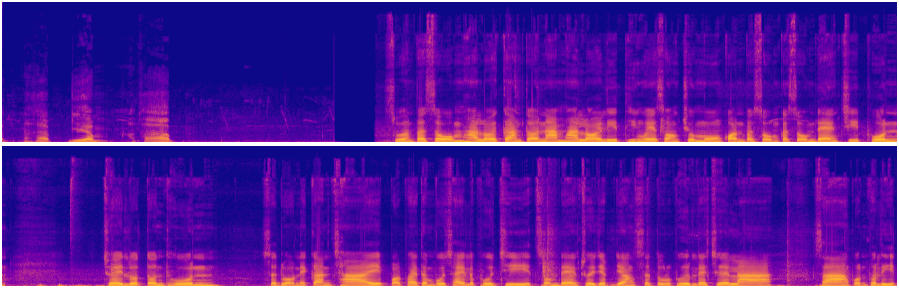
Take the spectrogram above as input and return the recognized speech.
ชนะครับ เยี่ยมนะครับ ส่วนผสม 500 กรัมต่อน้ำ500 ลิตร ทิ้งไว้ 2 ชั่วโมงก่อนผสมกับสมแดงฉีดพ่น ช่วยลดต้นทุน สะดวกในการใช้ ปลอดภัยทั้งผู้ใช้และผู้ฉีด สมแดงช่วยยับยั้งศัตรูพืชและเชื้อรา สร้างผลผลิต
